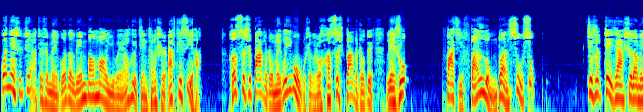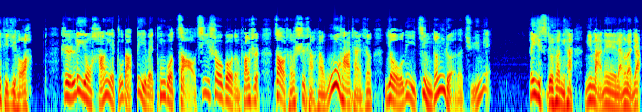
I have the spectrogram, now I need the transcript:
关键是这样，就是美国的联邦贸易委员会，简称是 FTC 哈，和四十八个州，美国一共五十个州哈，四十八个州对脸书发起反垄断诉讼，就说这家社交媒体巨头啊。是利用行业主导地位，通过早期收购等方式，造成市场上无法产生有力竞争者的局面。那意思就是说，你看你买那两个软件，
